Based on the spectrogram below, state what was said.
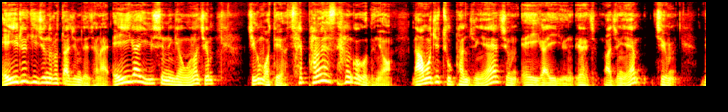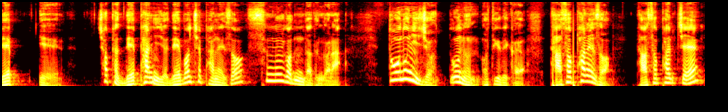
A를 기준으로 따지면 되잖아요. A가 이길 수 있는 경우는 지금 지금 어때요? 세 판을 한 거거든요. 나머지 두 판 중에 지금 A가 이길 예, 나중에 지금 네 예, 첫 판, 네 판이죠. 네 번째 판에서 승을 거둔다든거나 또는이죠. 또는 어떻게 될까요? 다섯 판에서 다섯 판째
